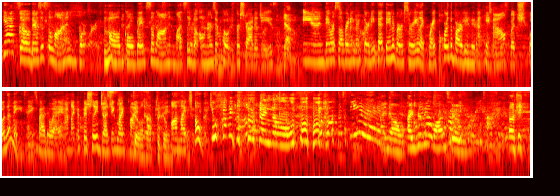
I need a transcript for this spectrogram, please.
Yeah, so there's a salon in Fort Worth Mm-hmm. called Gold Wave Salon, and Leslie, the owner, is a coach for strategies. Yeah. And they were celebrating their 35th anniversary, like right before the Barbie movie came out, which was amazing, by the way. I'm like officially judging my clients. Have to go. on like, oh, you haven't gone. I know. You have to see it. I know. I Oh really gosh, want I cried, like, to. three times. Okay.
